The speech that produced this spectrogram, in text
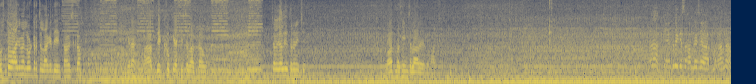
दोस्तों आज मैं लोडर चला के देखता हूँ इसका। है ना आप देखो कैसे चलाता हूँ। चल जल्दी उतरो नीचे। बहुत मशीन चला रहे हो तुम आज। हाँ, कैमरे के सामने से हाथ लगाना।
